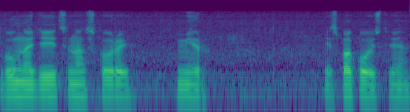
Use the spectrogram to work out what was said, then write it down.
Будем надеяться на скорый мир и спокойствие.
